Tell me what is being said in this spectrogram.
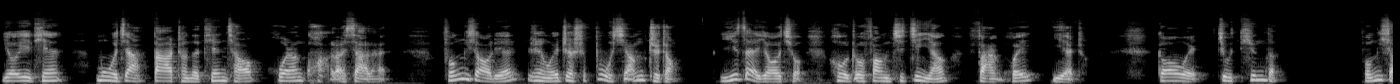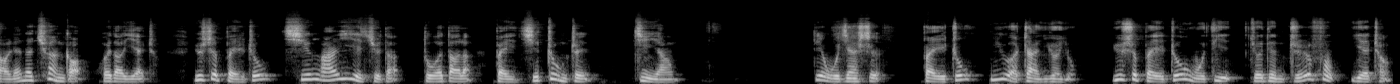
有一天，木架搭成的天桥忽然垮了下来。冯小莲认为这是不祥之兆，一再要求后周放弃晋阳，返回邺城。高伟就听的冯小莲的劝告，回到邺城。于是北周轻而易举地夺到了北齐重镇晋阳。第五件事。北周越战越勇，于是北周武帝决定直赴邺城。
